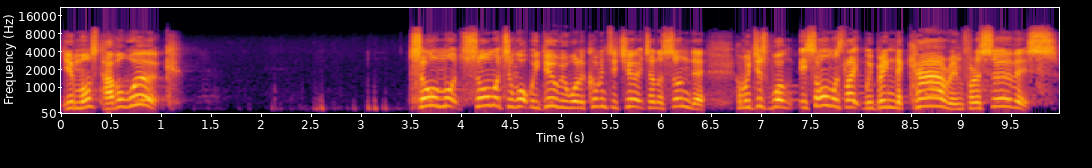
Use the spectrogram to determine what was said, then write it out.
You must have a work. So much, so much of what we do, we want to come into church on a Sunday and we just want, it's almost like we bring the car in for a service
